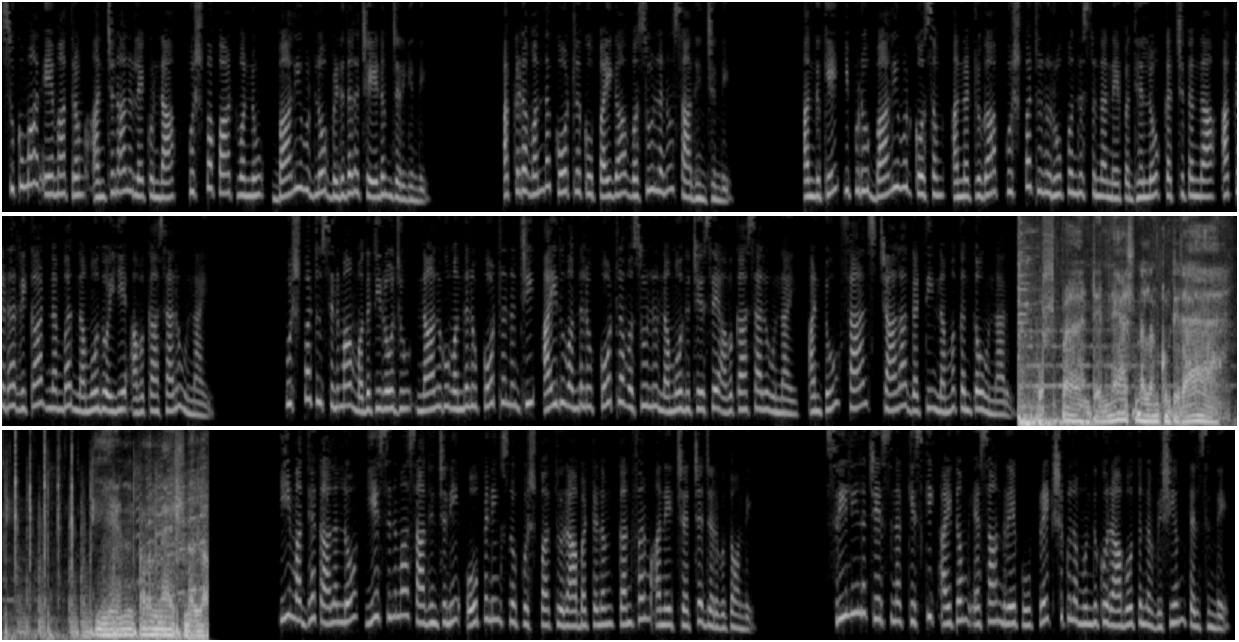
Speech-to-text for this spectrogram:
సుకుమార్ ఏమాత్రం అంచనాలు లేకుండా పుష్ప పార్ట్ వన్ను బాలీవుడ్లో విడుదల చేయడం జరిగింది. అక్కడ వంద కోట్లకు పైగా వసూళ్ళను సాధించింది. అందుకే ఇప్పుడు బాలీవుడ్ కోసం అన్నట్లుగా పుష్పటును రూపొందిస్తున్న నేపథ్యంలో ఖచ్చితంగా అక్కడ రికార్డ్ నంబర్ నమోదు అయ్యే అవకాశాలు ఉన్నాయి. పుష్పటు సినిమా మొదటి రోజు నాలుగు వందలు కోట్ల నుంచి ఐదు వందలు కోట్ల వసూళ్ళు నమోదు చేసే అవకాశాలు ఉన్నాయి అంటూ ఫ్యాన్స్ చాలా గట్టి నమ్మకంతో ఉన్నారు. పుష్ప అంటే నేషనల్ అనుకుంటారా. ఇంటర్నేషనల్. ఈ మధ్య కాలంలో ఏ సినిమా సాధించని ఓపెనింగ్స్ను పుష్ప టు రాబట్టడం కన్ఫర్మ్ అనే చర్చ జరుగుతోంది. శ్రీలీల చేసిన కిస్కిక్ ఐటమ్ ఎసాంగ్ రేపు ప్రేక్షకుల ముందుకు రాబోతున్న విషయం తెలిసిందే.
